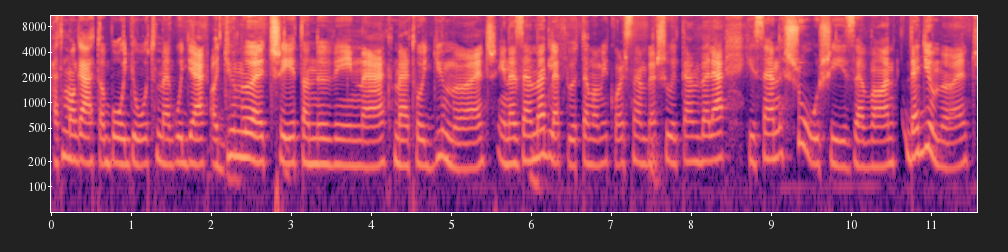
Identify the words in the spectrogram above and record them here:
hát magát a bogyót, meg ugye a gyümölcsét a növénynek, mert hogy gyümölcs, én ezzel meglepődtem, amikor szembesültem vele, hiszen sós íze van, de gyümölcs.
